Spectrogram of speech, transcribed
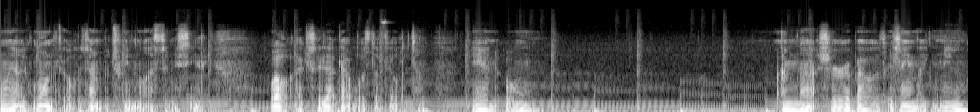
only like one failed attempt between the last time you seen me. Well, actually that that was the failed attempt. And oh I'm not sure about if there's any like new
